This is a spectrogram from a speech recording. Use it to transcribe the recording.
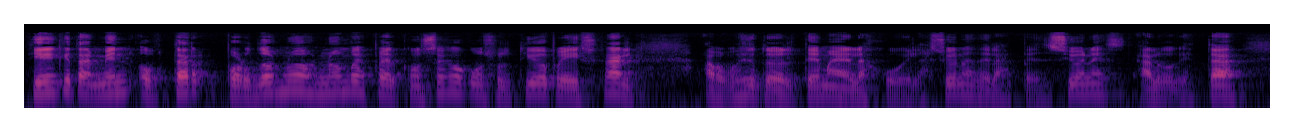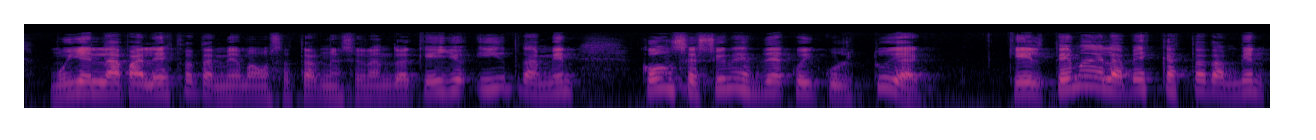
tiene que también optar por dos nuevos nombres para el Consejo Consultivo previsional. A propósito del tema de las jubilaciones, de las pensiones, algo que está muy en la palestra, también vamos estar mencionando aquello, y también concesiones de acuicultura que el tema de la pesca está también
